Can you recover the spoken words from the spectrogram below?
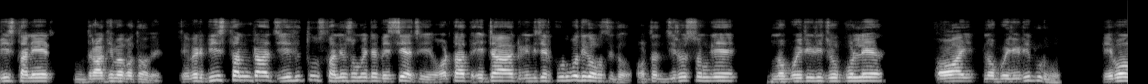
বি স্থানের দ্রাঘিমা কত হবে। এবার বি স্থানটা যেহেতু স্থানীয় সময়টা বেশি আছে, অর্থাৎ এটা গ্রিনিচের পূর্ব দিকে অবস্থিত, অর্থাৎ জিরোর সঙ্গে নব্বই ডিগ্রি যোগ করলে হয় নব্বই ডিগ্রি পূর্ব। এবং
